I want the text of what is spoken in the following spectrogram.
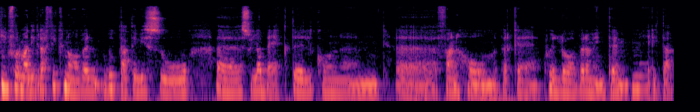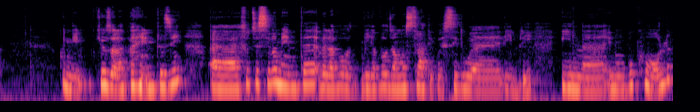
in forma di graphic novel, buttatevi su eh, sulla Bechtel con eh, Fun Home perché quello veramente merita. Quindi, chiusa la parentesi, eh, successivamente ve, ve, li avevo già mostrati questi due libri in, in un book haul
